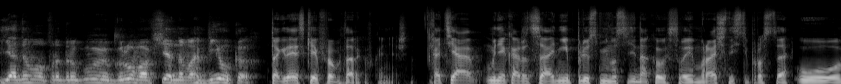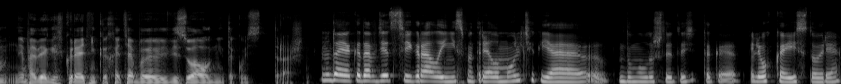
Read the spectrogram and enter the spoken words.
Я думал про другую игру вообще на мобилках. Тогда Escape from Tarkov, конечно. Хотя, мне кажется, они плюс-минус одинаковы в своей мрачности, просто у побега из курятника хотя бы визуал не такой страшный. Ну да, я когда в детстве играла и не смотрела мультик, я думала, что это такая легкая история.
